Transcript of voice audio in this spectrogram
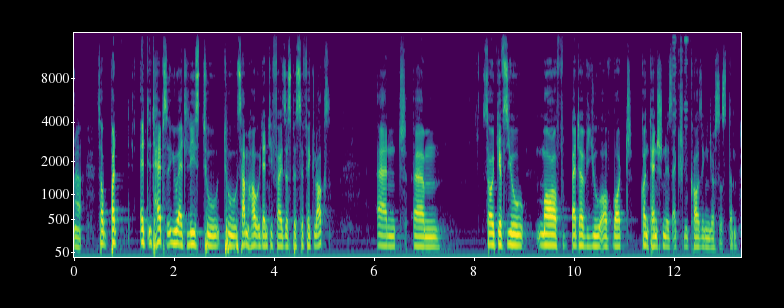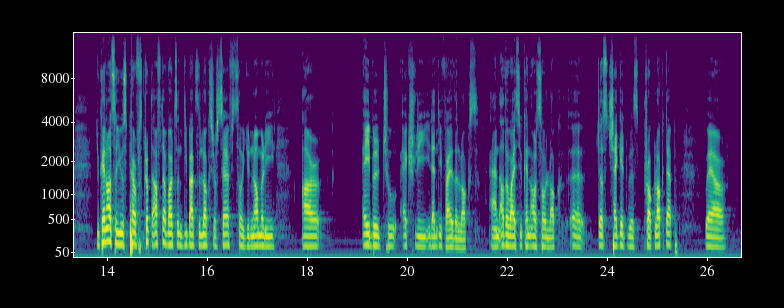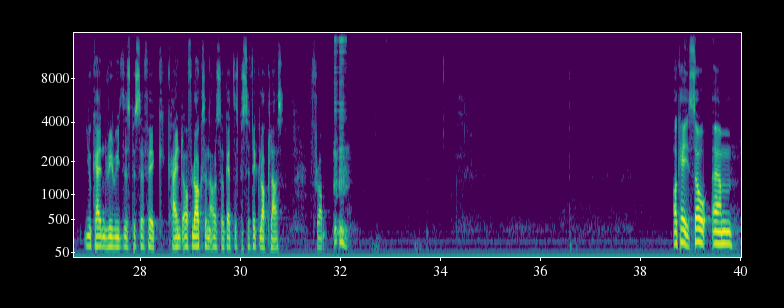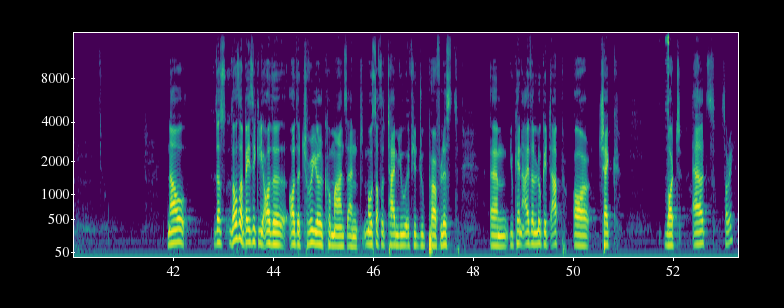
Uh, so, but it, it helps you at least to to somehow identify the specific logs, and um, so it gives you more of a better view of what contention is actually causing in your system. You can also use perf script afterwards and debug the logs yourself, so you normally are able to actually identify the logs. And otherwise, you can also log, uh, just check it with proc lockdep, where you can reread the specific kind of logs and also get the specific log class from. okay, so um, now those, those are basically all the all the trivial commands, and most of the time, you if you do perf list, um, you can either look it up or check what else. Sorry.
